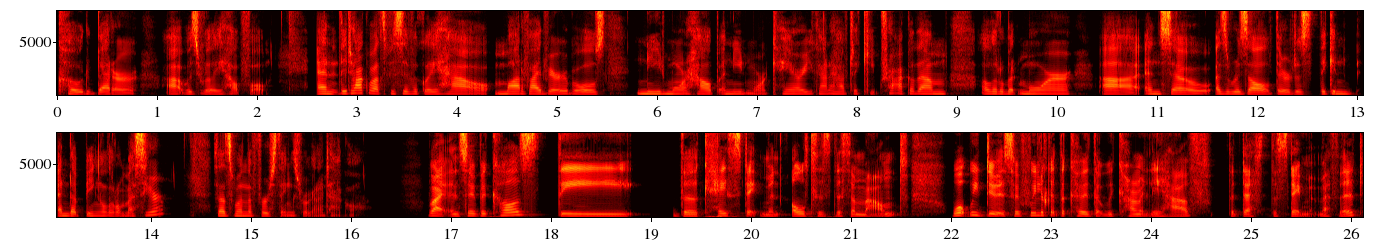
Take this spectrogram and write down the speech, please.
code better uh, was really helpful. And they talk about specifically how modified variables need more help and need more care. You kind of have to keep track of them a little bit more. Uh, and so as a result, they're just, they can end up being a little messier. So that's one of the first things we're going to tackle. Right. And so because the the case statement alters this amount, what we do is so if we look at the code that we currently have, the def the statement method,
